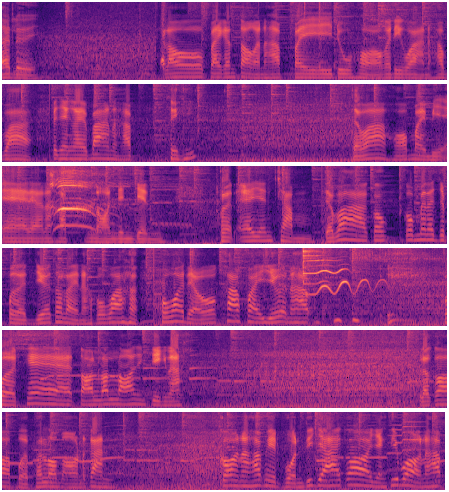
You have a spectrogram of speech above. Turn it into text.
ได้เลย เราไปกันต่อกันนะครับ ไปดูหอกันดีกว่านะครับ ว่าเป็นยังไงบ้างนะครับแต่ว่าหอใหม่มีแอร์แล้วนะครับ นอนเย็นๆ เปิดแอร์เย็นฉ่ำแต่ว่าก็ก็ไม่น่าจะเปิดเยอะเท่าไหร่นะครับ เพราะว่าเพราะว่าเดี๋ยวค่าไฟเยอะนะครับ เปิดแค่ตอนร้อนๆจริงๆนะ แล้วก็เปิดพัดลมเอานะกัน ก็นะครับเหตุผลที่ย้ายก็อย่างที่บอกนะครับ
